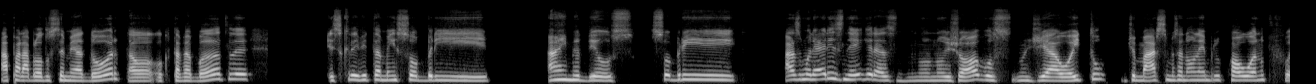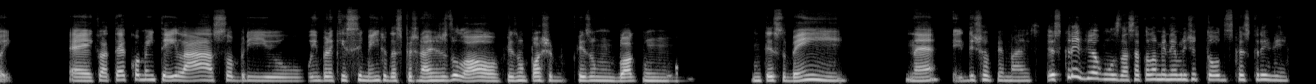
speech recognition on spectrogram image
a parábola do semeador, o Octavia Butler. Escrevi também sobre, ai meu Deus, sobre as mulheres negras no, nos jogos no dia 8 de março, mas eu não lembro qual ano que foi. É, que eu até comentei lá sobre o, embranquecimento das personagens do LoL, fiz um post, fez um blog, um, um texto bem né? E deixa eu ver mais. Eu escrevi alguns lá, só que eu não me lembro de todos que eu escrevi.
